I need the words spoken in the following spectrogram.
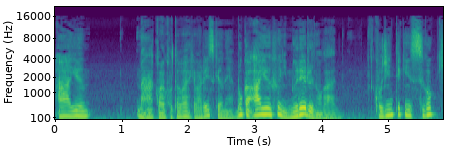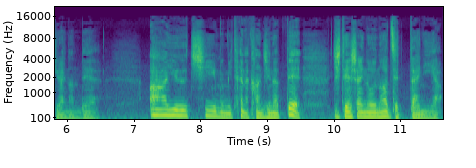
ああいう、まあこれ言葉だけ悪いですけどね、僕はああいう風に群れるのが個人的にすごく嫌いなんで、ああいうチームみたいな感じになって自転車に乗るのは絶対に嫌。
